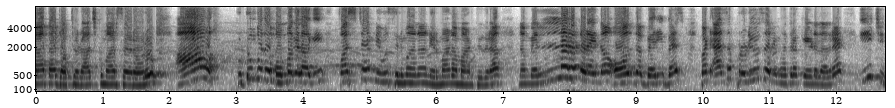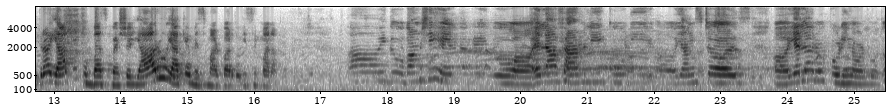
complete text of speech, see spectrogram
ತಾತ ಡಾಕ್ಟರ್ ರಾಜ್ಕುಮಾರ್ ಸರ್ ಅವರು. ಆ ಕುಟುಂಬದ ಮೊಮ್ಮಗಳಾಗಿ ಫಸ್ಟ್ ಟೈಮ್ ನೀವು ಸಿನಿಮಾನ ನಿರ್ಮಾಣ ಮಾಡ್ತಿದ್ದೀರಾ? ನಮ್ಮೆಲ್ಲರ ಕಡೆಯಿಂದ all the very best but as a producer ನಿಮ್ಮ ಹತ್ರ ಕೇಳೋದಾದ್ರೆ, ಈ ಚಿತ್ರ ಯಾಕೆ ತುಂಬಾ ಸ್ಪೆಷಲ್ ಯಾರು ಯಾಕೆ ಮಿಸ್ ಮಾಡಬಾರ್ದು ಈ ಸಿನಿಮಾನ? ಇದು ವಂಶಿ ಹೇಳ್ದಂಗೆ ಇದು ಎಲ್ಲ ಫ್ಯಾಮಿಲಿ ಕೂಡಿ ಯಂಗ್ಸ್ಟರ್ಸ್ ಎಲ್ಲರೂ ಕೂಡಿ ನೋಡ್ಬೋದು.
